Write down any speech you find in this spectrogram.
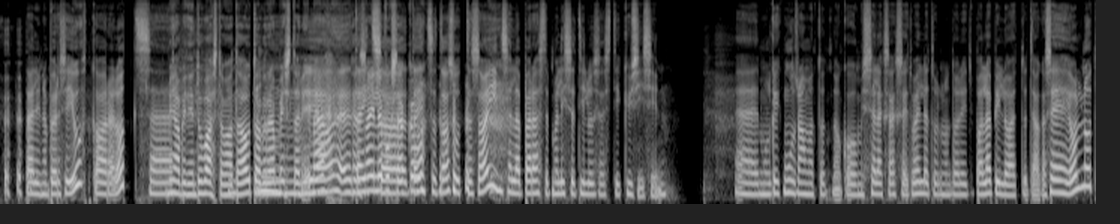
Tallinna börsi juht Kaarel Ots. Äh, mina pidin tuvastama ta autogrammist ta nime ja, sain lõpuks hakkama. täitsa tasuta sain, sellepärast et ma lihtsalt ilusasti küsisin Äh, mul kõik muud raamatud nagu, mis selleks ajaks olid välja tulnud, olid juba läbi loetud, aga see ei olnud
